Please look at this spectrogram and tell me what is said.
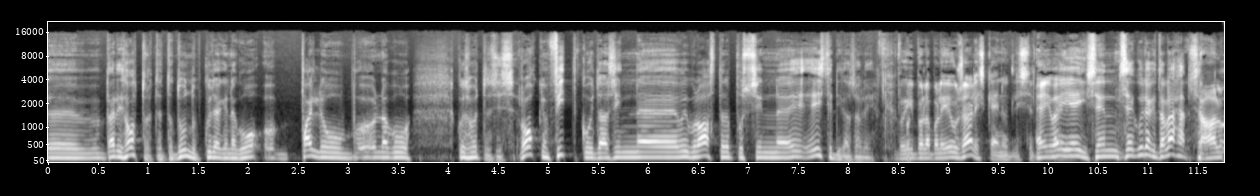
äh, päris ohtralt, et ta tundub kuidagi nagu palju nagu, kuidas ma ütlen siis, rohkem fit, kui ta siin äh, võib-olla aasta lõpus siin Eesti liigas oli. võib-olla pole jõusaalis käinud lihtsalt. ei, ei, ei, see on, see kuidagi ta läheb seal.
